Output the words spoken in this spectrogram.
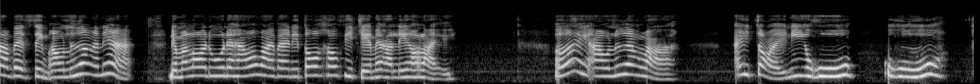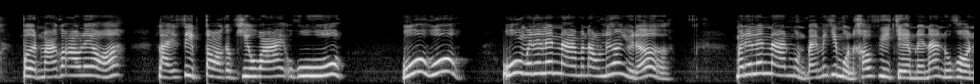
ล่ะเบ็ดสิบเอาเรื่องอะเนี่ย เดี๋ยวมารอดูนะคะว่าวายแบนิโต้เข้าฟรีเกมให้แคทลี่เท่าไหร่เฮ้ย เอาเรื่องว่ะ ไอ้จ่อยนี่โอ้โหโอ้โหเปิดมาก็เอาเลยเหรอ หลายสิบต่อกับคิวไวโอ้โหโอ้โหโอ้ไม่ได้เล่นนานมันเอาเรื่องอยู่เด้อ ไม่ได้เล่นนานหมุนไปไม่กี่หมุนเข้าฟรีเกมเลยนะทุกคน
